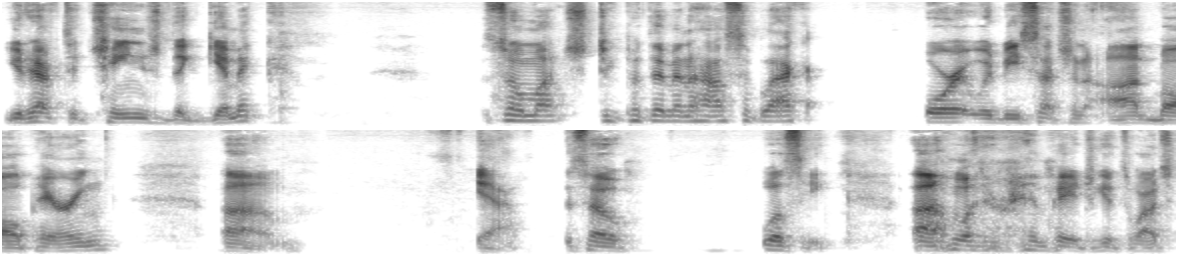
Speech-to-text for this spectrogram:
you'd have to change the gimmick so much to put them in a House of Black, or it would be such an oddball pairing. Um, yeah, so we'll see uh, whether Rampage gets watched.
